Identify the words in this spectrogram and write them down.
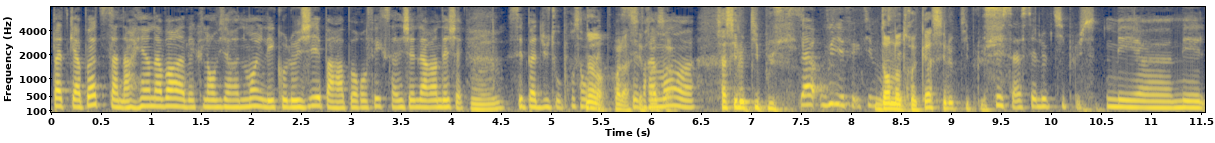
pas de capote, ça n'a rien à voir avec l'environnement et l'écologie et par rapport au fait que ça génère un déchet. Mhm. C'est pas du tout pour ça. en Non, fait. non, voilà, c'est vraiment. euh, Ça, c'est le petit plus. ça, oui, effectivement. Dans notre cas, c'est le petit plus. C'est ça, c'est le petit plus. Mais, euh, mais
